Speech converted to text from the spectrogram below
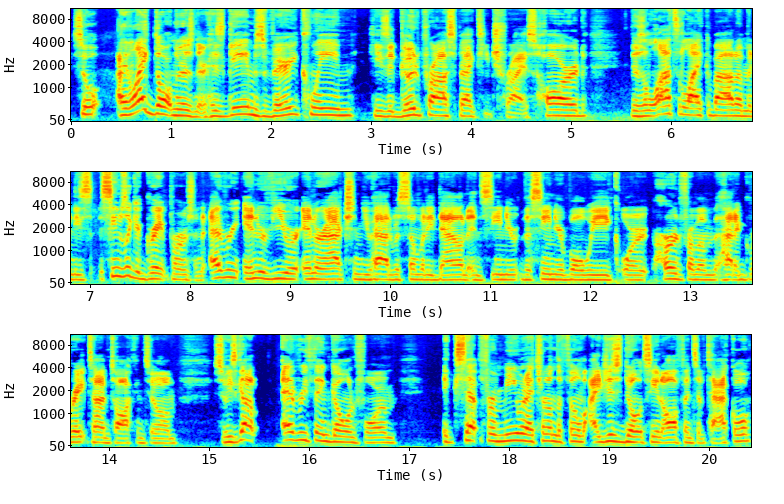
So I like Dalton Risner. His game's very clean. He's a good prospect. He tries hard. There's a lot to like about him, and he seems like a great person. Every interview or interaction you had with somebody down in senior the Senior Bowl week or heard from him had a great time talking to him. So he's got everything going for him. Except for me, when I turn on the film, I just don't see an offensive tackle.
